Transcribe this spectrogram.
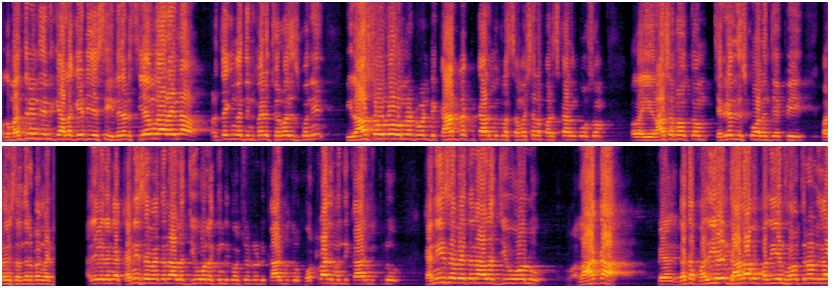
ఒక మంత్రిని దీనికి అలకేట్ చేసి లేదంటే సీఎం గారైనా ప్రత్యేకంగా దీనిపైన చొరవ తీసుకొని ఈ రాష్ట్రంలో ఉన్నటువంటి కాంట్రాక్ట్ కార్మికుల సమస్యల పరిష్కారం కోసం ఈ రాష్ట్ర ప్రభుత్వం చర్యలు తీసుకోవాలని చెప్పి మనం ఈ సందర్భంగా అదేవిధంగా కనీస వేతనాల జీవోల కిందకి వచ్చినటువంటి కార్మికులు కోట్లాది మంది కార్మికులు కనీస వేతనాల జీవోలు రాక గత పదిహేను దాదాపు పదిహేను సంవత్సరాలుగా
